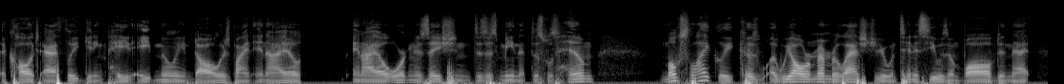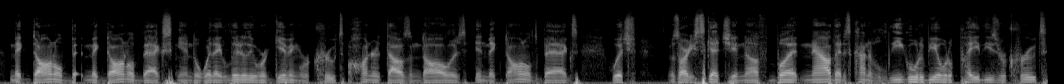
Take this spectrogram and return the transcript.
a college athlete getting paid eight million dollars by an NIL NIL organization? Does this mean that this was him? Most likely, because uh, we all remember last year when Tennessee was involved in that McDonald McDonald bag scandal, where they literally were giving recruits hundred thousand dollars in McDonald's bags, which was already sketchy enough. But now that it's kind of legal to be able to pay these recruits,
